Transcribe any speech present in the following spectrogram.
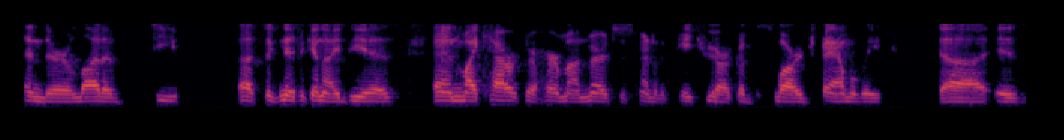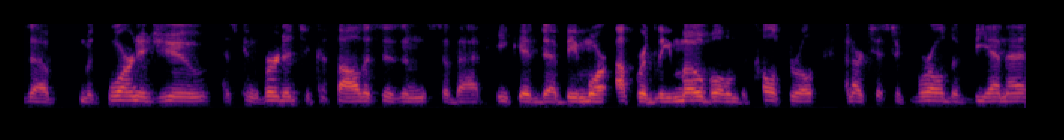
and there are a lot of deep, uh, significant ideas. And my character, Hermann Merz, is kind of the patriarch of this large family. Uh, is uh, was born a Jew, has converted to Catholicism so that he could uh, be more upwardly mobile in the cultural and artistic world of Vienna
